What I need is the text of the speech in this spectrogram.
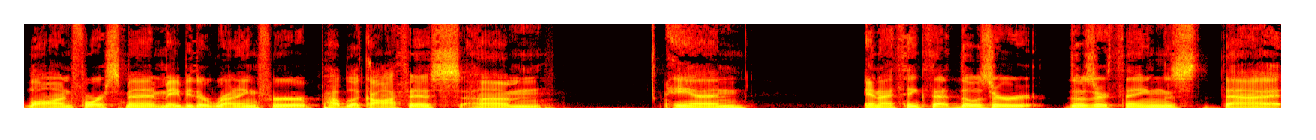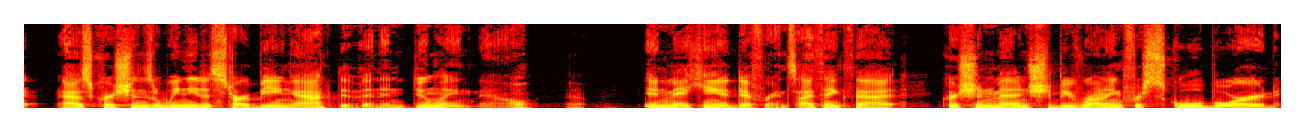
law enforcement maybe they're running for public office um, and and i think that those are those are things that as christians we need to start being active in and doing now in making a difference. I think that Christian men should be running for school board.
